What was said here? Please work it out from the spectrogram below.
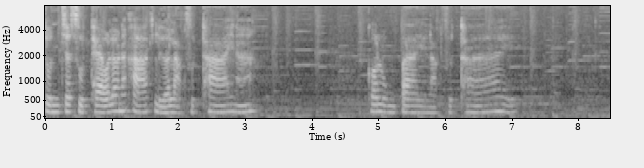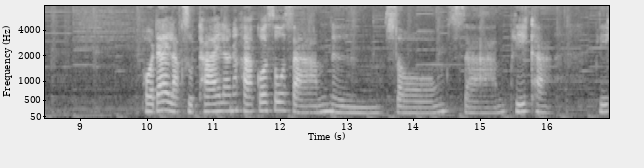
จนจะสุดแถวแล้วนะคะ เหลือหลักสุดท้ายนะ ก็ลงไปหลักสุดท้าย พอได้หลักสุดท้ายแล้วนะคะ ก็โซ่สามหนึ่งสองสามพลิกค่ะ พลิก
